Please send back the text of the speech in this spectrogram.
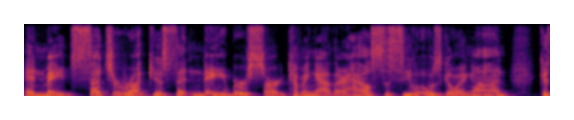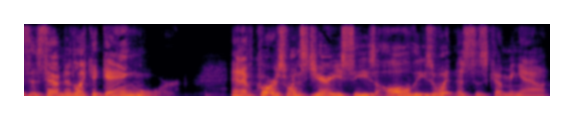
and made such a ruckus that neighbors started coming out of their house to see what was going on because it sounded like a gang war. And of course, once Jerry sees all these witnesses coming out,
